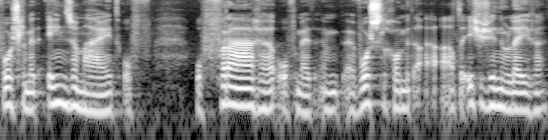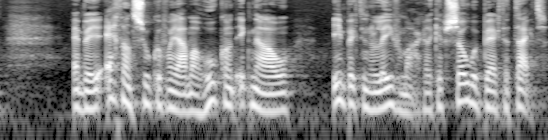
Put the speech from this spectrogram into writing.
worstelen met eenzaamheid of, of vragen of met een, worstelen gewoon met een aantal issues in hun leven. En ben je echt aan het zoeken van, ja, maar hoe kan ik nou impact in hun leven maken? Ik heb zo beperkte tijd.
